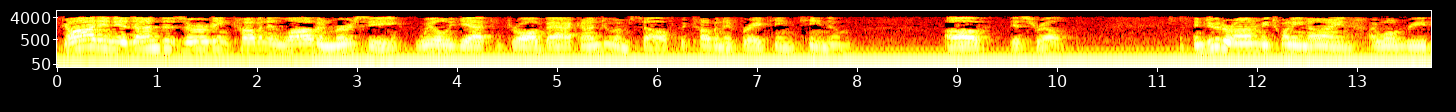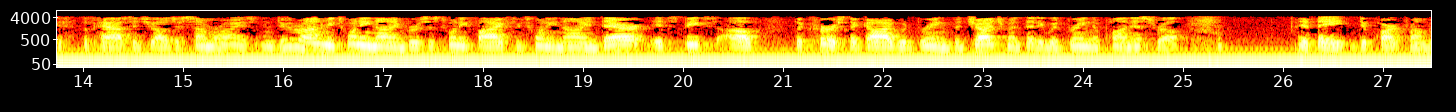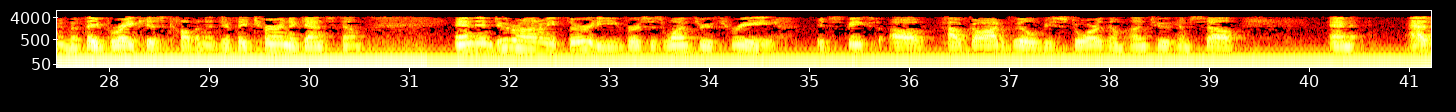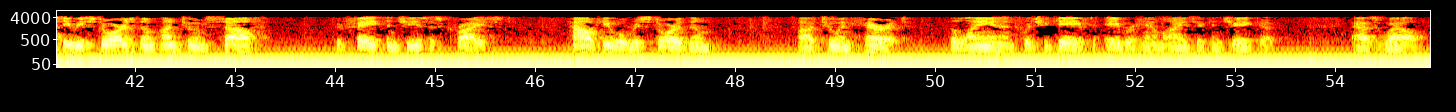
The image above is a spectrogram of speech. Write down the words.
God, in His undeserving covenant love and mercy, will yet draw back unto Himself the covenant breaking kingdom of Israel. In Deuteronomy 29, I won't read the passage, I'll just summarize. In Deuteronomy 29, verses 25 through 29, there it speaks of the curse that God would bring, the judgment that He would bring upon Israel if they depart from him, if they break his covenant, if they turn against him. And in Deuteronomy 30, verses 1 through 3, it speaks of how God will restore them unto himself. And as he restores them unto himself through faith in Jesus Christ, how he will restore them uh, to inherit the land which he gave to Abraham, Isaac, and Jacob as well.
